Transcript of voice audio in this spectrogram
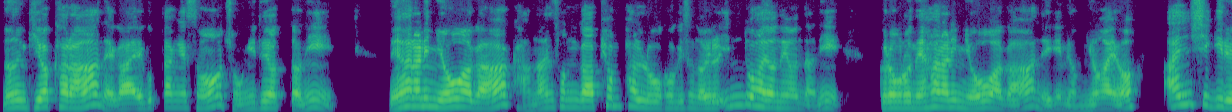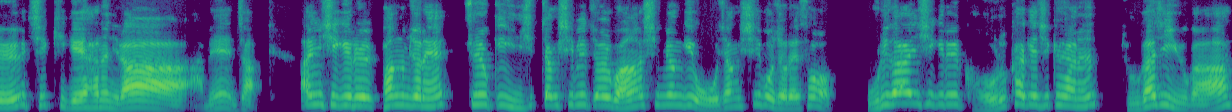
너는 기억하라 내가 애굽 땅에서 종이 되었더니 내 하나님 여호와가 강한 손과 편팔로 거기서 너희를 인도하여 내었나니 그러므로 내 하나님 여호와가 내게 명령하여 안식일을 지키게 하느니라. 아멘. 자, 안식일을 방금 전에 출애굽기 20장 11절과 신명기 5장 15절에서 우리가 안식일을 거룩하게 지켜야 하는 두 가지 이유가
